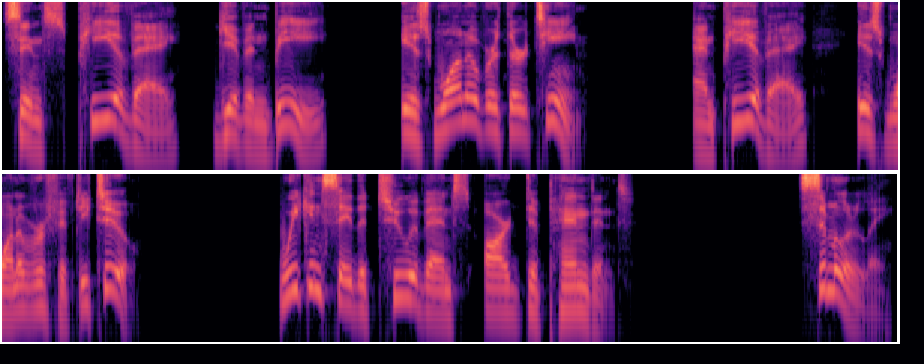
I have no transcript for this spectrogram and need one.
since P of A given B is 1 over 13, and P of A is 1 over 52. We can say the two events are dependent. Similarly,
